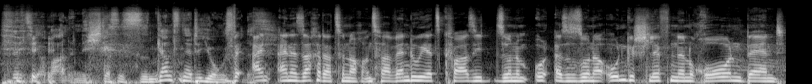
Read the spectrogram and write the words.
Sind sie aber alle nicht. Das ist, sind ganz nette Jungs. Ein, eine Sache dazu noch, und zwar, wenn du jetzt quasi so einem, also so einer ungeschliffenen, rohen Band,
